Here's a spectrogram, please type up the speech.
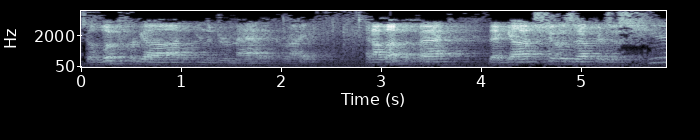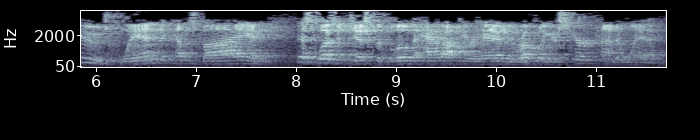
to look for God in the dramatic, right? And I love the fact that God shows up. There's this huge wind that comes by, and this wasn't just the blow the hat off your head and ruffle your skirt kind of wind.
